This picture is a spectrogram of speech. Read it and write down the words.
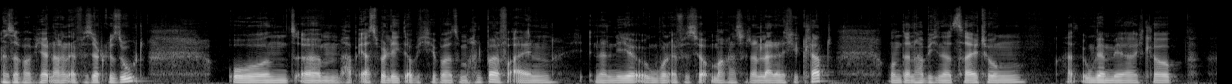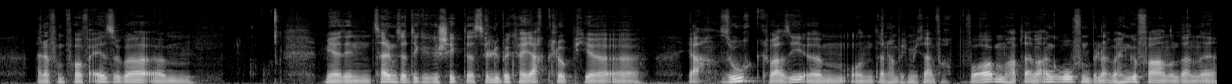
Deshalb habe ich halt nach einem FSJ gesucht und ähm, habe erst überlegt, ob ich hier bei so einem Handballverein in der Nähe irgendwo ein FSJ mache. Das hat dann leider nicht geklappt. Und dann habe ich in der Zeitung, hat irgendwer mir, ich glaube, einer vom VfL sogar, ähm, mir den Zeitungsartikel geschickt, dass der Lübecker Yachtclub hier äh, ja, sucht quasi. Ähm, und dann habe ich mich da einfach beworben, habe da einmal angerufen, bin einmal hingefahren und dann äh,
